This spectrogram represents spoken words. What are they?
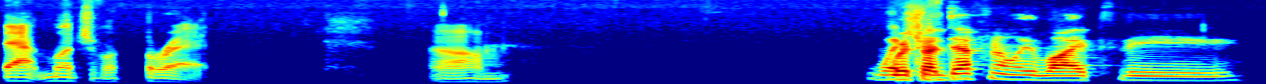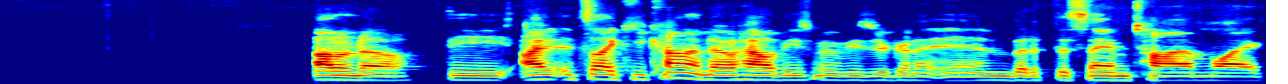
that much of a threat. Um, which, I is- definitely liked the. I don't know the. I it's like you kind of know how these movies are going to end, but at the same time, like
